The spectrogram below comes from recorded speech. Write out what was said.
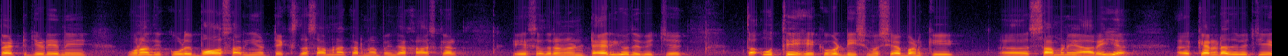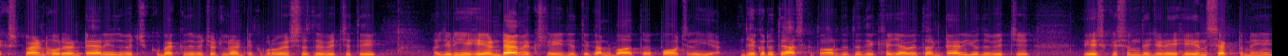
ਪੈਟ ਜਿਹੜੇ ਨੇ ਉਹਨਾਂ ਦੇ ਕੋਲੇ ਬਹੁਤ ਸਾਰੀਆਂ ਟੈਕਸ ਦਾ ਸਾਹਮਣਾ ਕਰਨਾ ਪੈਂਦਾ, ਖਾਸ ਕਰ ਇਹ ਸਦਰਨ ਅੰਟੈਰੀਓ ਦੇ ਵਿੱਚ, ਤਾਂ ਉੱਥੇ ਇਹ ਇੱਕ ਵੱਡੀ ਸਮੱਸਿਆ ਬਣ ਕੇ ਸਾਹਮਣੇ ਆ ਰਹੀ ਆ। ਕੈਨੇਡਾ ਦੇ ਵਿੱਚ ਐਕਸਪੈਂਡ ਹੋ ਰਿਹਾ, ਅੰਟੈਰੀਓ ਦੇ ਵਿੱਚ, ਕੁਬੈਕ ਦੇ ਵਿੱਚ, ਅਟਲਾਂਟਿਕ ਪ੍ਰੋਵਿੰਸਸ ਦੇ ਵਿੱਚ ਤੇ ਜਿਹੜੀ ਇਹ ਐਂਡੈਮਿਕ ਸਟੇਜ ਦੇ ਉੱਤੇ ਗੱਲਬਾਤ ਪਹੁੰਚ ਰਹੀ ਹੈ ਜੇਕਰ ਇਤਿਹਾਸਕ ਤੌਰ ਦੇ ਉੱਤੇ ਦੇਖਿਆ ਜਾਵੇ ਤਾਂ ਅੰਟੈਰੀਓ ਦੇ ਵਿੱਚ ਇਸ ਕਿਸਮ ਦੇ ਜਿਹੜੇ ਇਹ ਇਨਸੈਕਟ ਨੇ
